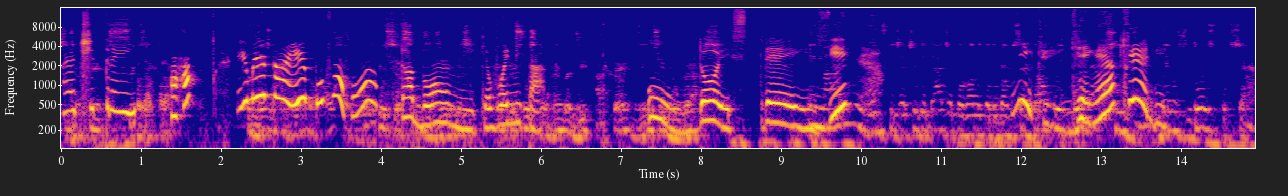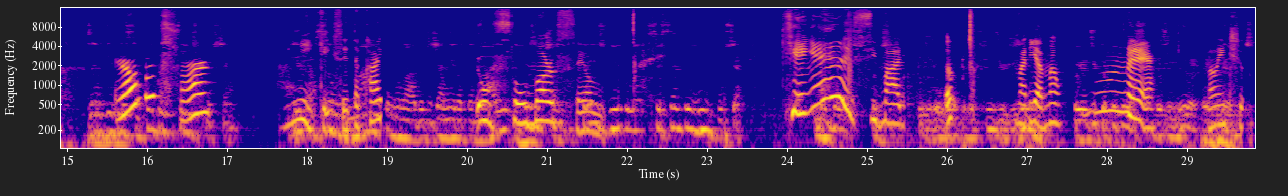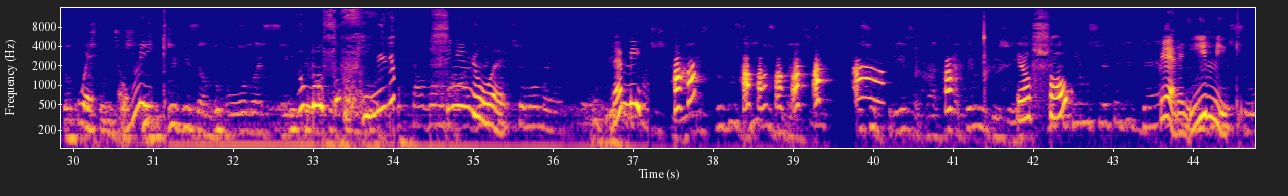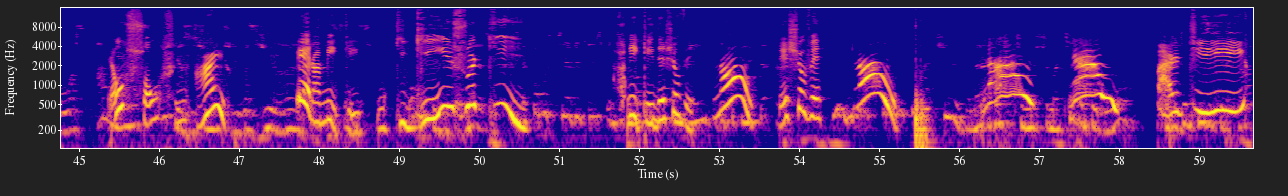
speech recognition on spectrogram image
Parte 3. Haha. Imita aí, por favor. Tá bom, Mickey, eu vou imitar. Um, dois, três e. Mickey, quem é aquele? Eu não sei. Ai, Mickey, você tá caindo. Eu sou o Marcelo. Quem é esse, Maria? Oh, Maria, não. Hum, é. Não, mentira. Ué, é o Mickey. Divisão do bolo é sempre O nosso filho? Sim, ué. Né, Mickey? Haha. surpresa trazida pelo IBGE. Eu sou. Temos cerca de 10 Pera aí, milhões de Mickey. pessoas Eu sou sim. Ai, pera, Mickey. O que que é isso aqui? Mickey, deixa eu ver. Não, deixa eu ver. Não, não, não. Parte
